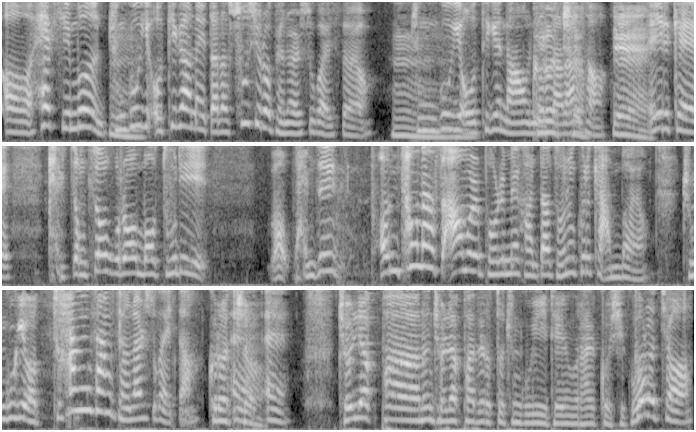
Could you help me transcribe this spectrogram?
어, 핵심은 중국이 어떻게 하냐에 따라 수시로 변할 수가 있어요. 음. 중국이 어떻게 나오냐에 그렇죠. 따라서. 예. 이렇게 결정적으로 뭐 둘이 뭐 완전히 엄청난 싸움을 벌이며 간다. 저는 그렇게 안 봐요. 중국이 어떻게 항상 변할 수가 있다. 그렇죠. 예, 예. 전략파는 전략파대로 또 중국이 대응을 할 것이고 그렇죠.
